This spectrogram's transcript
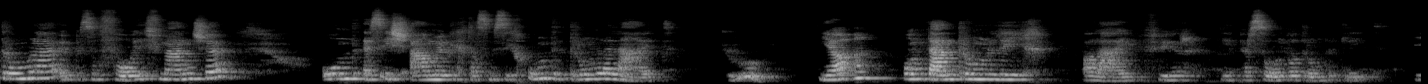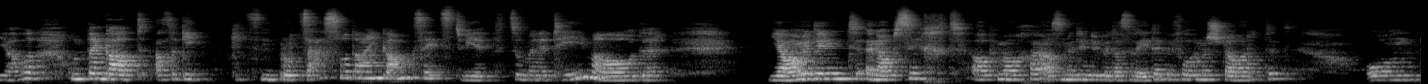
trommeln, etwa so fünf Menschen. Und es ist auch möglich, dass man sich um die Trommel leitet. Uh. Ja. Und dann trommel ich allein für die Person, die drunter liegt. Ja. Und dann geht, also gibt es einen Prozess, der da in Gang gesetzt wird zu einem Thema, oder? Ja, wir tun eine Absicht abmachen, also wir tun über das reden, bevor wir starten. Und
